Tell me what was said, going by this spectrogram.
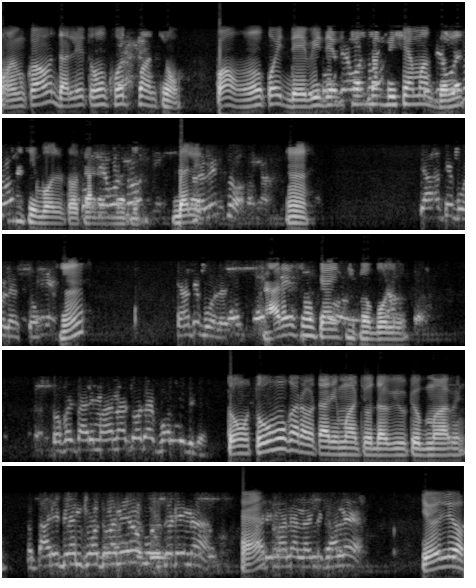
હું એમ કહું દલિત હું ખુદ પણ છું. પણ હું કોઈ દેવી દેવતાના વિષયમાં ગલત નથી બોલતો તારે દલિત. હમ. ક્યાંથી બોલે છો હમ? ક્યાંથી બોલે છો? તારે શું ક્યાંયથી તો બોલવું? તો ભાઈ તારી માં ના ચોદાય ફોન મૂકી દે. તો તું શું કરો તારી માં ચોદાવ યુટ્યુબમાં આવીને? તો તારી બેન ચોદવાની હો બોલડી ના હે? તારી માના લંડ ખાલે. જોઈ લ્યો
